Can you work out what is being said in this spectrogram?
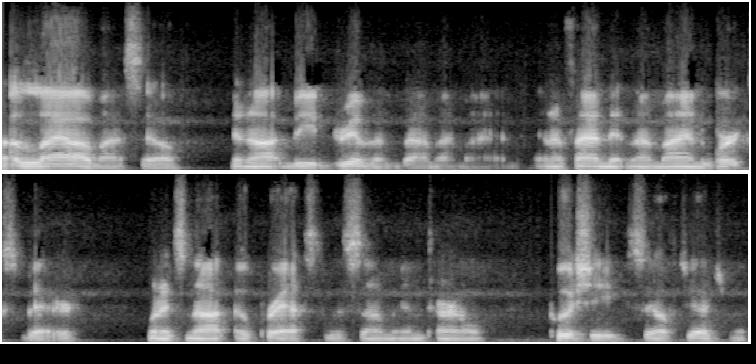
allow myself to not be driven by my mind. And I find that my mind works better when it's not oppressed with some internal pushy self judgment.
